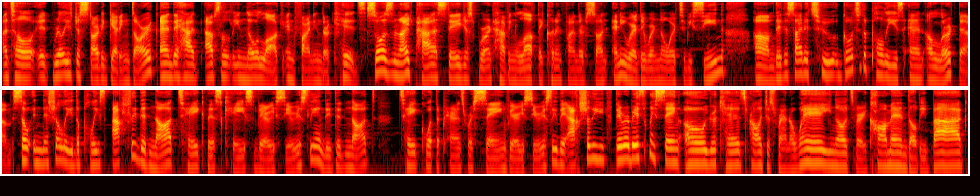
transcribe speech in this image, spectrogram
until it really just started getting dark and they had absolutely no luck in finding their kids. So as the night passed, they just weren't having luck. They couldn't find their son anywhere. They were nowhere to be seen. Um, they decided to go to the police and alert them. So initially, the police actually did not take this case very seriously and they did not take what the parents were saying very seriously. They actually, they were basically saying, oh, your kids probably just ran away, you know, it's very common, they'll be back.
